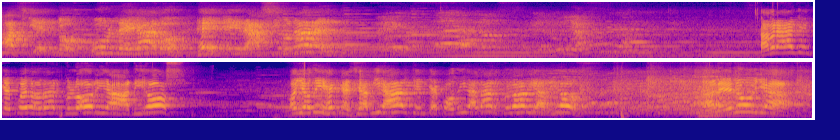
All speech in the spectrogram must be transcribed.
haciendo un legado generacional. ¿Habrá alguien que pueda dar gloria a Dios? O yo dije que si había alguien que podía dar gloria a Dios. Aleluya.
